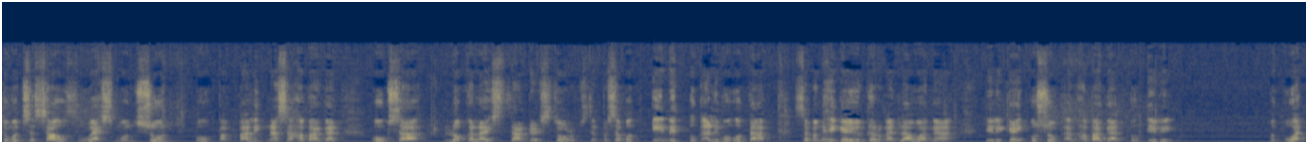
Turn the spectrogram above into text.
tungod sa southwest monsoon o pagbalik na sa habagat ug sa localized thunderstorms. Nagpasabot init ug alimuota sa mga higayon karong adlaw nga dili kay kusog ang habagat ug dili mag-uwan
